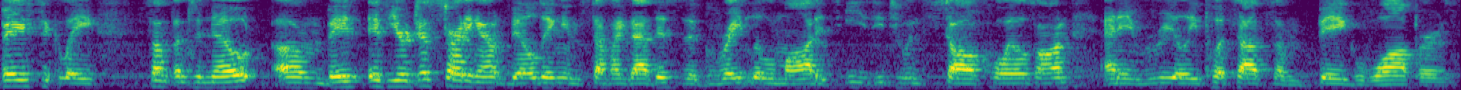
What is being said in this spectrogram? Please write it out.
basically something to note um, if you're just starting out building and stuff like that this is a great little mod it's easy to install coils on and it really puts out some big whoppers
